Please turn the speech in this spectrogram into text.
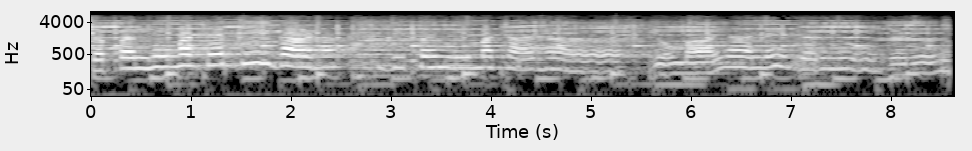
सपनी मटती गाढा विपनी मटाढा यो मायाले गर्नु गर्यो नि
